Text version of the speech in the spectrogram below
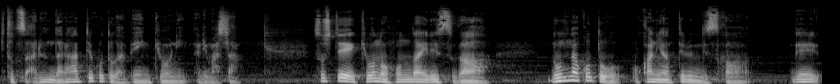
一つあるんだなっていうことが勉強になりました。そして今日の本題ですがどんなことを他にやってるんですか？で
